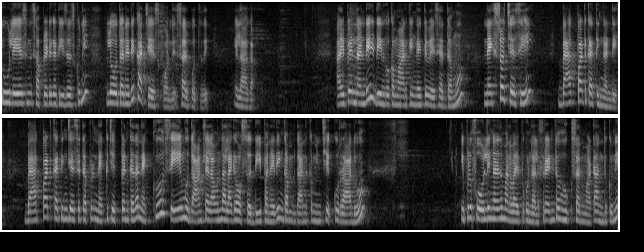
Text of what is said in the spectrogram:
టూ లేయర్స్ని సపరేట్గా తీసేసుకుని లోత్ అనేది కట్ చేసుకోండి. సరిపోతుంది. ఇలాగా. అయిపోయిందండి. దీనికి ఒక మార్కింగ్ అయితే వేసేద్దాము. నెక్స్ట్ వచ్చేసి బ్యాక్ పార్ట్ కటింగ్ అండి. బ్యాక్ పార్ట్ కటింగ్ చేసేటప్పుడు నెక్ చెప్పాను కదా నెక్ సేమ్ దాంట్లో ఎలా ఉందో అలాగే వస్తుంది. డీప్ అనేది ఇంకా దానికి మించి ఎక్కువ రాదు. ఇప్పుడు ఫోల్డింగ్ అనేది మన వైపుకు ఉండాలి. ఫ్రంట్ హుక్స్ అనమాట అందుకుని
